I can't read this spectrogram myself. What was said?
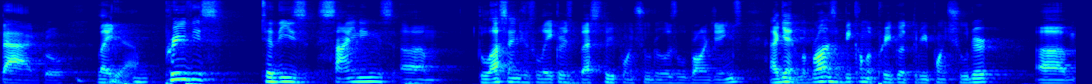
bad, bro. Like Yeah. previous to these signings, um, the Los Angeles Lakers' best three point shooter was LeBron James. Again, LeBron's become a pretty good three point shooter um,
